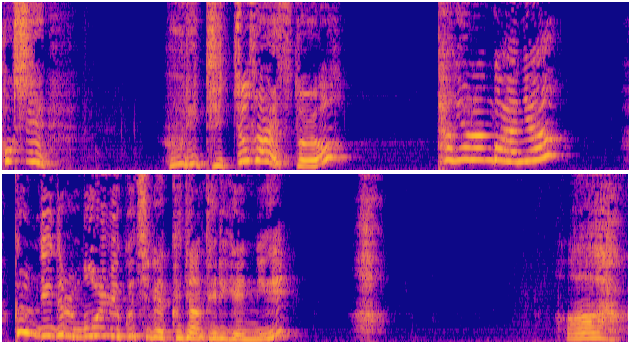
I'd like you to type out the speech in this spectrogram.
혹시 우리 뒷조사했어요? 당연한 거 아니야? 그럼 니들은 뭘 믿고 집에 그냥 들이겠니? 아,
